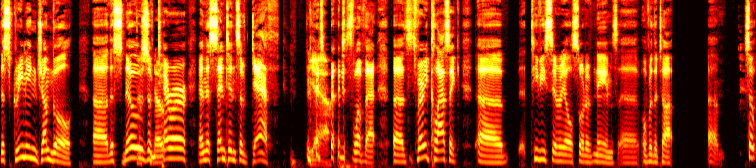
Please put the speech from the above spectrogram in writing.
the Screaming Jungle, uh, the Snows the snow- of Terror, and the Sentence of Death. Yeah, I just love that. Uh, it's very classic uh, TV serial sort of names, uh, over the top. Um, so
